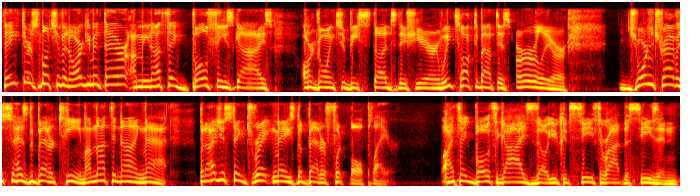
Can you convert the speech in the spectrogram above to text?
think there's much of an argument there. I mean, I think both these guys are going to be studs this year. And we talked about this earlier. Jordan Travis has the better team. I'm not denying that. But I just think Drake Maye's the better football player. I think both guys, though, you could see throughout the season.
